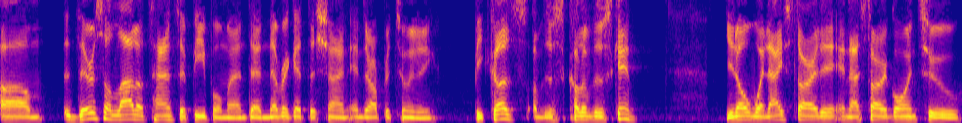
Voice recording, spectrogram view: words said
um, there's a lot of talented people, man, that never get to shine in their opportunity because of the color of their skin. You know, when I started and I started going to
